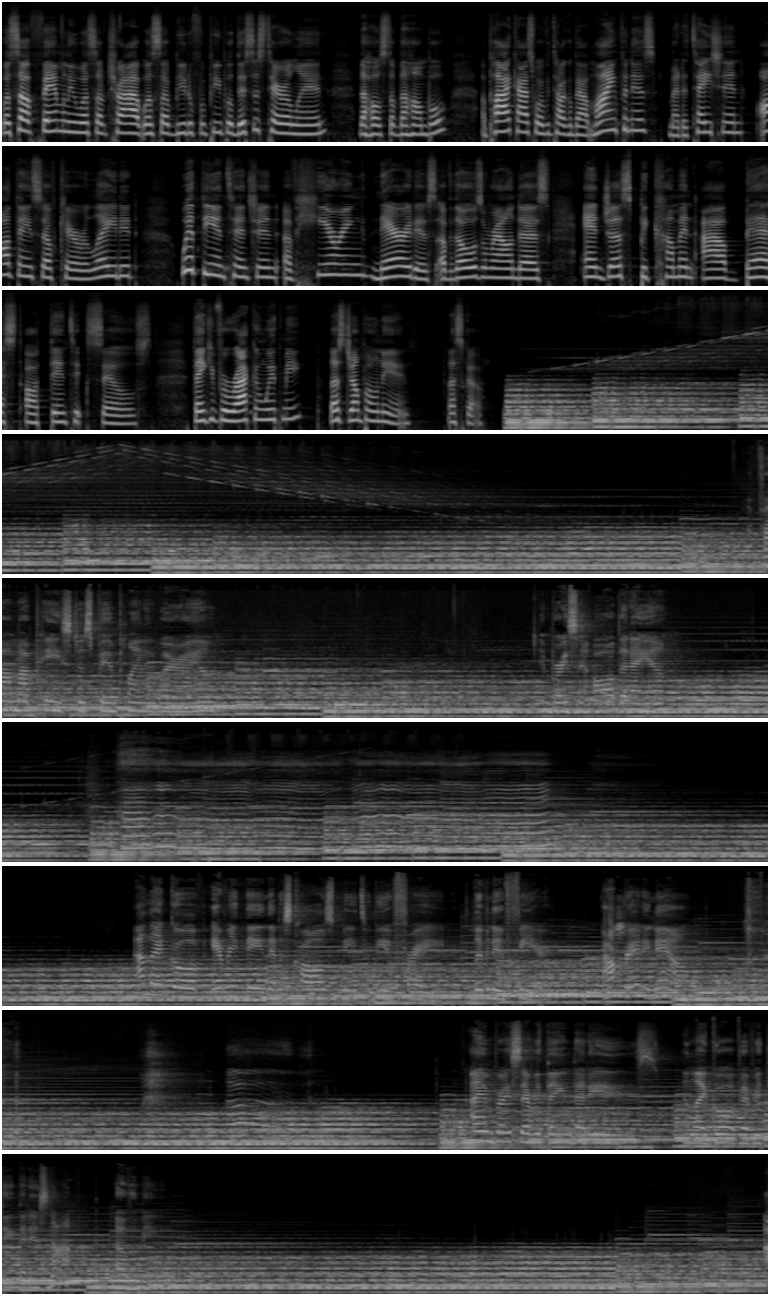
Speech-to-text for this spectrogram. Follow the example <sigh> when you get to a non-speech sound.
What's up, family? What's up, tribe? What's up, beautiful people? This is Terrilyn, the host of The Humble, a podcast where we talk about mindfulness, meditation, all things self care related, with the intention of hearing narratives of those around us and just becoming our best authentic selves. Thank you for rocking with me. Let's jump on in. Let's go. Peace just being planted where I am, embracing all that I am. I let go of everything that has caused me to be afraid, living in fear. I'm ready now. <laughs> I embrace everything that is and let go of everything that is not of me.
